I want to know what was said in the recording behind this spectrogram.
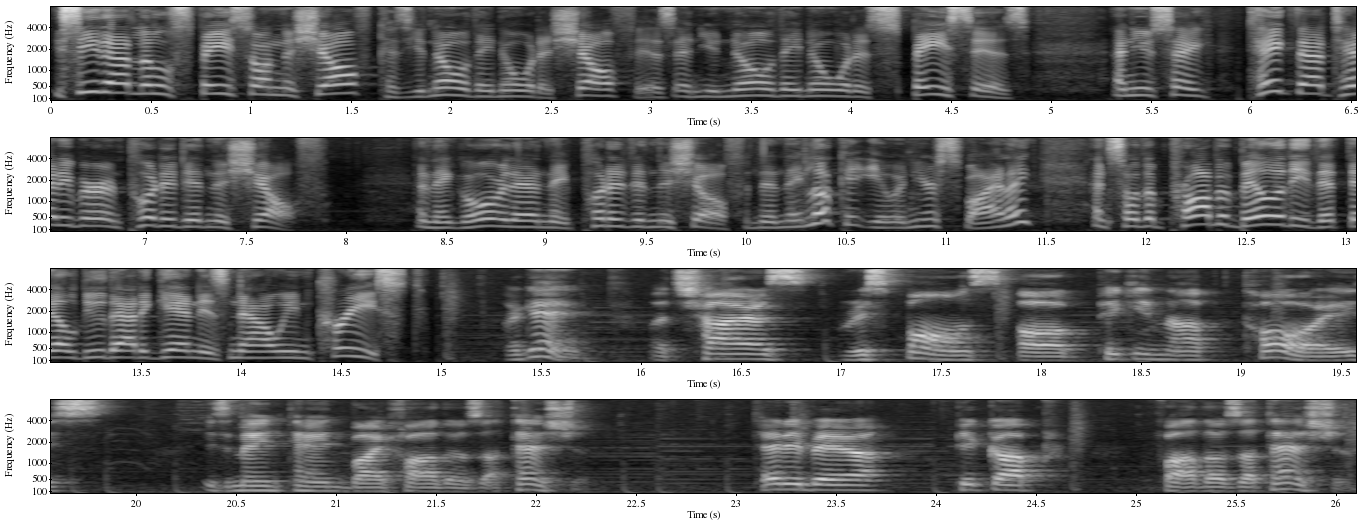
You see that little space on the shelf? Because you know they know what a shelf is, and you know they know what a space is and you say, Take that teddy bear and put it in the shelf. And they go over there and they put it in the shelf, and then they look at you and you're smiling. And so the probability that they'll do that again is now increased. Again, a child's response of picking up toys is maintained by father's attention. Teddy bear, pick up father's attention,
